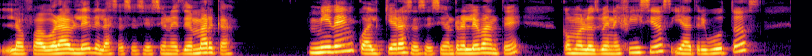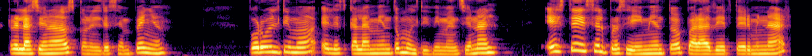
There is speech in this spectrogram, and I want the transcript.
lo favorable de las asociaciones de marca. Miden cualquier asociación relevante, como los beneficios y atributos relacionados con el desempeño. Por último, el escalamiento multidimensional. Este es el procedimiento para determinar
